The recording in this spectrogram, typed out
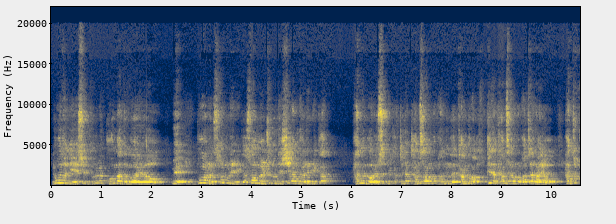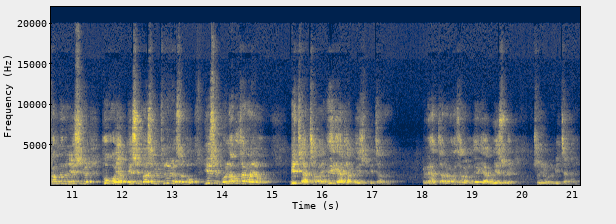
누구든지 예수님 부르면 구원 받는 거예요. 왜? 구원은 선물이니까 선물 주는데 시간이 걸립니까? 받는 거 어렵습니까? 그냥 감사함으로 받는 거예요. 강도가 그냥 감사함으로 받잖아요. 한쪽 강도는 예수님을 보고 예- 예수님 말씀을 들으면서도 예수님 몰라보잖아요. 믿지 않잖아요. 회개하지 않고 예수를 믿잖아요. 근데 한 사람은 한 사람은 회개하고 예수를 주님으로 믿잖아요.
